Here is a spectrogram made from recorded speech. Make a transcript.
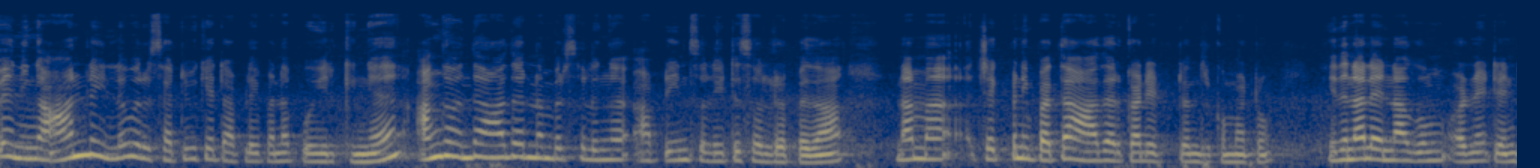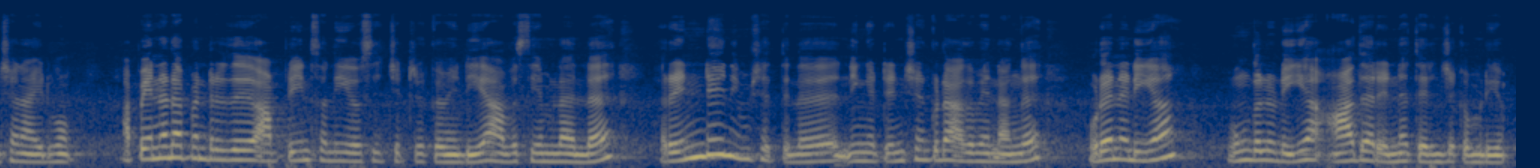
இப்போ நீங்கள் ஆன்லைனில் ஒரு சர்டிஃபிகேட் அப்ளை பண்ண போயிருக்கீங்க. அங்கே வந்து ஆதார் நம்பர் சொல்லுங்கள் அப்படின்னு சொல்லிட்டு சொல்கிறப்ப தான் நம்ம செக் பண்ணி பார்த்தா ஆதார் கார்டு எடுத்துகிட்டு வந்திருக்க மாட்டோம். இதனால் என்னாகும்? உடனே டென்ஷன் ஆகிடுவோம் அப்போ என்னடா பண்ணுறது அப்படின்னு சொல்லி யோசிச்சுட்டு இருக்க வேண்டிய அவசியம்லாம் இல்லை. ரெண்டே நிமிஷத்தில் நீங்கள் டென்ஷன் கூட ஆக வேண்டாங்க. உடனடியாக உங்களுடைய ஆதார் என்ன தெரிஞ்சுக்க முடியும்?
